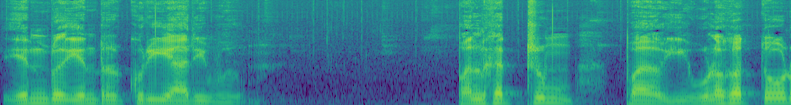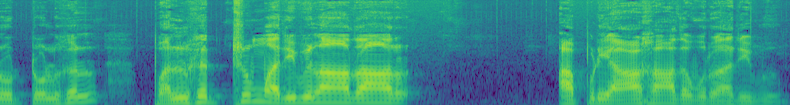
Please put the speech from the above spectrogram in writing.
என்ப என்றுக்குரிய அறிவு. பல்கற்றும் ப உலகத்தோடு ஒட்டொழுகள் பல்கற்றும் அறிவிலாதார் அப்படி ஆகாத ஒரு அறிவு.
